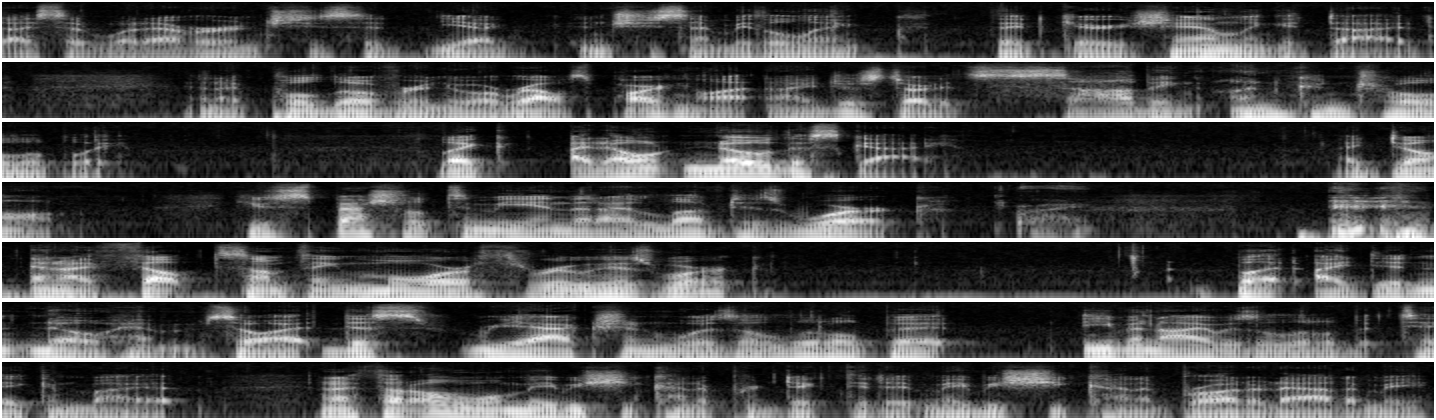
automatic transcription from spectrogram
I said, "Whatever," and she said, "Yeah," and she sent me the link that Garry Shandling had died, and I pulled over into a Ralph's parking lot, and I just started sobbing uncontrollably, like I don't know this guy, I don't. He was special to me in that I loved his work, Right. and I felt something more through his work, but I didn't know him. So I, this reaction was a little bit, even I was a little bit taken by it. And I thought, oh, well, maybe she kind of predicted it. Maybe she kind of brought it out of me.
